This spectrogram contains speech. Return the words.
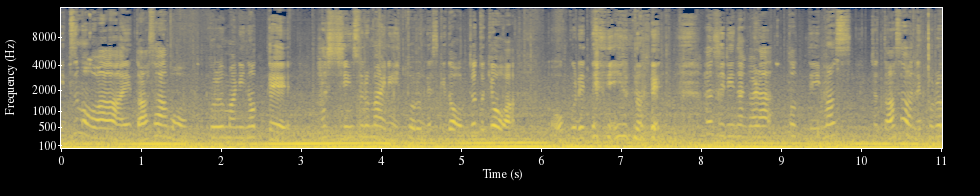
日いつもは、えー、っと朝も車に乗って発信する前に撮るんですけどちょっと今日は遅れているので 走りながら撮っています。ちょっと朝はね車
